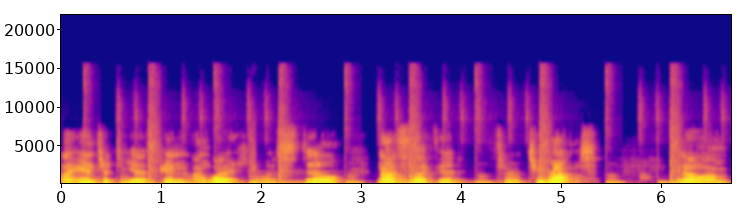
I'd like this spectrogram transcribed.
uh, answered to ESPN on why he was still not selected through two rounds. You know, um,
